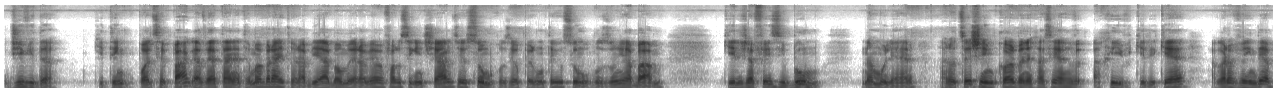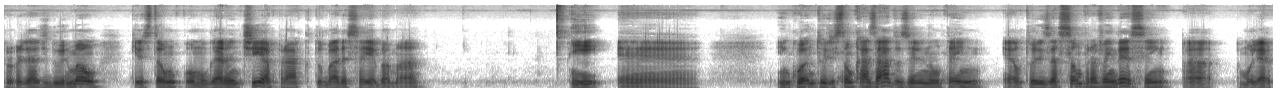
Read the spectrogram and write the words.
dívida que tem, pode ser paga, a Tânia tem uma braita, Rabiaba, o Rabiaba fala o seguinte, eu sumchus, eu perguntei o sumchus, um Yabam, que ele já fez ibum na mulher, que ele quer agora vender a propriedade do irmão, que eles estão como garantia para ktubá dessa Yabamá, e é, enquanto eles estão casados, ele não tem é, autorização para vender sem a mulher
